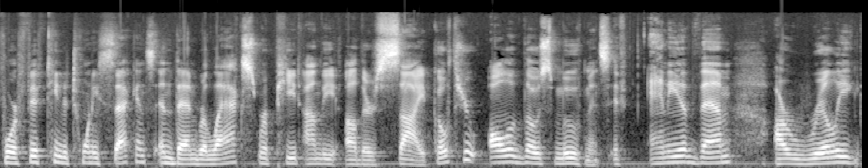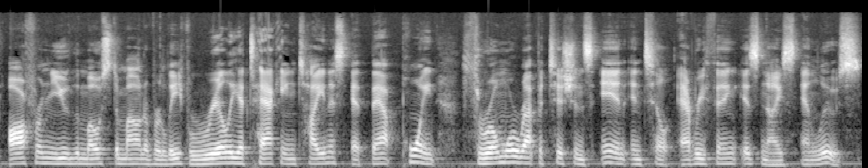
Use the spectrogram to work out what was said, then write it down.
for 15 to 20 seconds and then relax, repeat on the other side. Go through all of those movements. If any of them are really offering you the most amount of relief, really attacking tightness, at that point, throw more repetitions in until everything is nice and loose.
